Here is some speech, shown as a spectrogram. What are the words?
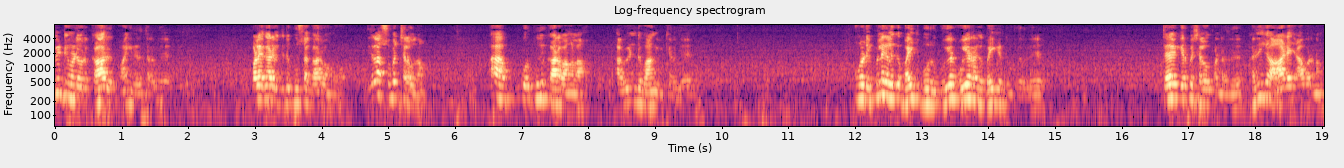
வீட்டுக்கு முன்னாடி ஒரு கார் வாங்கி நிறுத்துறது. பழைய காரை விற்றுட்டு புதுசாக கார் வாங்குவோம். இதெல்லாம் சுப செலவு தான். ஒரு புது காரை வாங்கலாம் அப்படின்ட்டு வாங்கி விற்கிறது உங்களுடைய பிள்ளைகளுக்கு பைக் ஒரு உயர் உயர் ரக பைக் எடுத்து கொடுக்கறது. தேவைக்கேற்ப செலவு பண்ணுறது அதிக ஆடை ஆபரணம்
